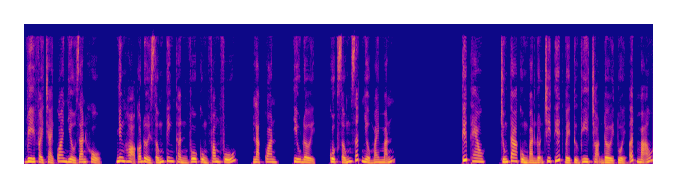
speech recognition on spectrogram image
Vì phải trải qua nhiều gian khổ, nhưng họ có đời sống tinh thần vô cùng phong phú, lạc quan, yêu đời, cuộc sống rất nhiều may mắn. Tiếp theo, chúng ta cùng bàn luận chi tiết về tử vi chọn đời tuổi Ất Mão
